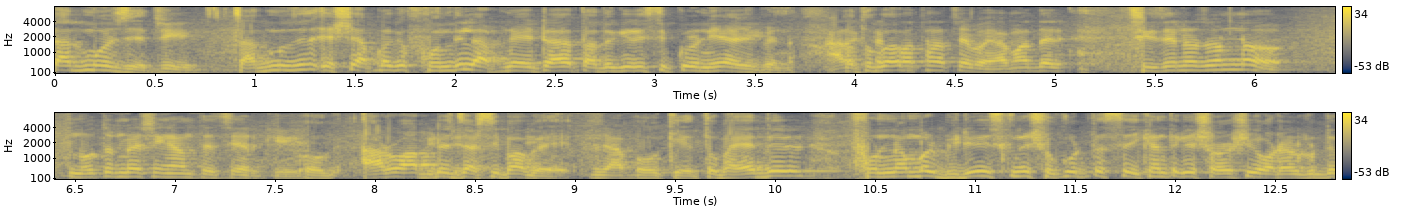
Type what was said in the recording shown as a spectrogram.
চাঁদ মসজিদ। জি। চাঁদ মসজিদ এসে আপনাকে ফোন দিলে আপনি এটা তাদেরকে রিসিভ করে নিয়ে আসবেন। আর অথবা কথা আছে ভাই আমাদের সিজনের জন্য নতুন মেশিন আনতেছি আর কি। ওকে, আরও আপডেট জার্সি পাবে। ওকে তো ভাইয়াদের ফোন নাম্বার ভিডিও স্ক্রিনে শো করতেছে এখান থেকে সরাসরি অর্ডার করতে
